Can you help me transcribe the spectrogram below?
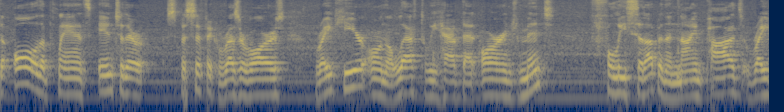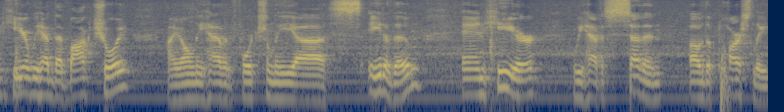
the, all the plants into their specific reservoirs. Right here on the left, we have that orange mint fully set up in the nine pods. Right here we have that bok choy. I only have unfortunately uh, eight of them. And here we have seven of the parsley.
